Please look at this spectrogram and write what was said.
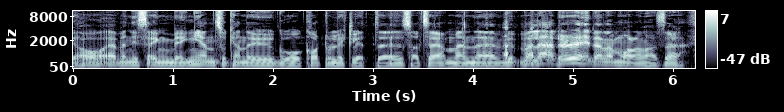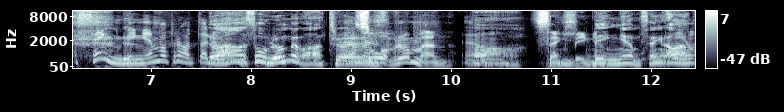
ja, även i sängbängen så kan det ju gå kort och lyckligt eh, så att säga. Men eh, vad lärde du dig denna morgon Hasse? Sängbingen, vad pratar du Ja, om? sovrummet va, tror jag. Sovrummen? Ja. Sängbingen. Bingen, sängen. Ja.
